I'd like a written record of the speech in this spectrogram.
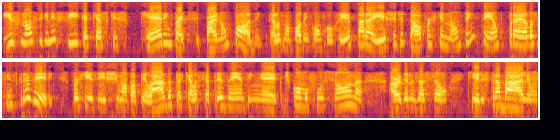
Isso não significa que as que querem participar não podem. Elas não podem concorrer para este edital porque não tem tempo para elas se inscreverem. Porque existe uma papelada para que elas se apresentem, é, de como funciona a organização que eles trabalham.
